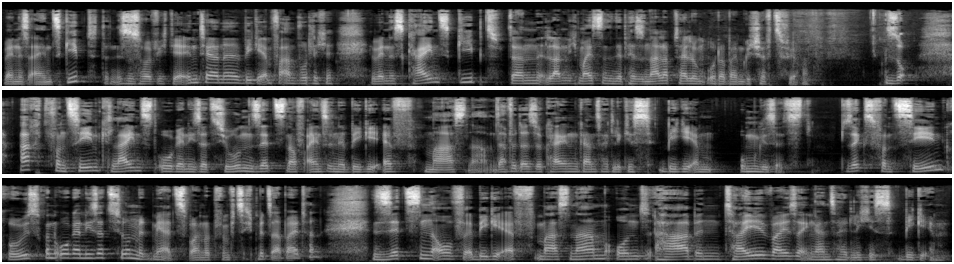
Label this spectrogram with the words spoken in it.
Wenn es eins gibt, dann ist es häufig der interne BGM-Verantwortliche. Wenn es keins gibt, dann lande ich meistens in der Personalabteilung oder beim Geschäftsführer. So, acht von zehn Kleinstorganisationen setzen auf einzelne BGF-Maßnahmen. Da wird also kein ganzheitliches BGM umgesetzt. Sechs von zehn größeren Organisationen mit mehr als 250 Mitarbeitern setzen auf BGF-Maßnahmen und haben teilweise ein ganzheitliches BGM.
